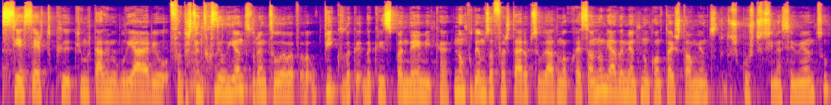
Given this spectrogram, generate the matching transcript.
Se é certo que, que o mercado imobiliário foi bastante resiliente durante o, o pico da, da, crise pandémica, não podemos afastar a possibilidade de uma correção, nomeadamente num contexto de aumento dos custos de financiamento.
